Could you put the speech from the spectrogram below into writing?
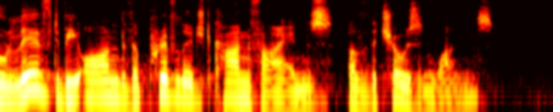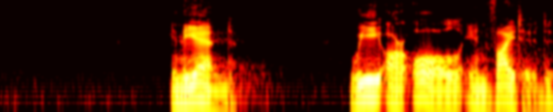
who lived beyond the privileged confines of the chosen ones. In the end, we are all invited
